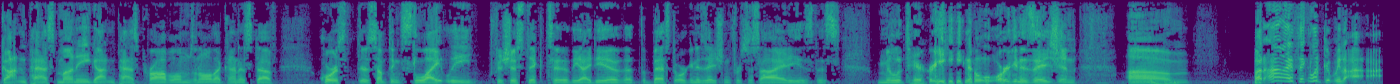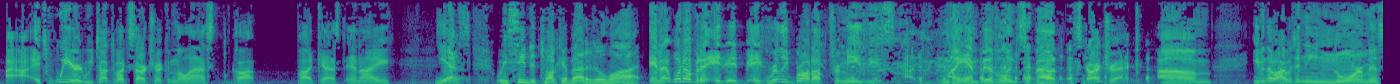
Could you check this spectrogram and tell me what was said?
gotten past money gotten past problems and all that kind of stuff. Of course there's something slightly fascistic to the idea that the best organization for society is this military you know organization. Um, mm-hmm. but I, think look I mean I, I, it's weird. We talked about Star Trek in the last podcast and I Yes, we seem to talk about it a lot. And I went over it, it, it really brought up for me these, my ambivalence about Star Trek. Um, even though I was an enormous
